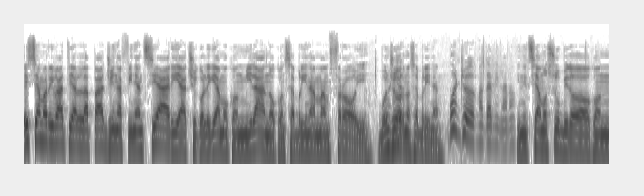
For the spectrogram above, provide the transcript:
E siamo arrivati alla pagina finanziaria, ci colleghiamo con Milano, con Sabrina Manfroi. Buongiorno, Buongiorno Sabrina. Buongiorno da Milano. Iniziamo subito con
